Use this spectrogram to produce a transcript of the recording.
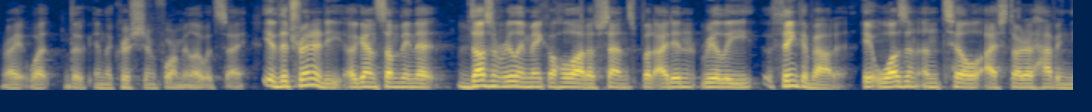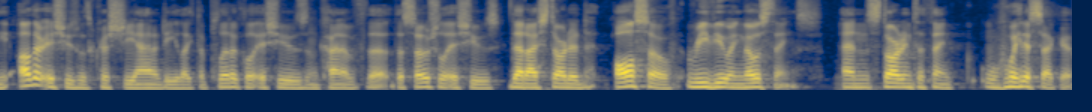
right? What the, in the Christian formula would say. The Trinity, again, something that doesn't really make a whole lot of sense, but I didn't really think about it. It wasn't until I started having the other issues with Christianity, like the political issues and kind of the, the social issues, that I started also reviewing those things and starting to think, wait a second,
